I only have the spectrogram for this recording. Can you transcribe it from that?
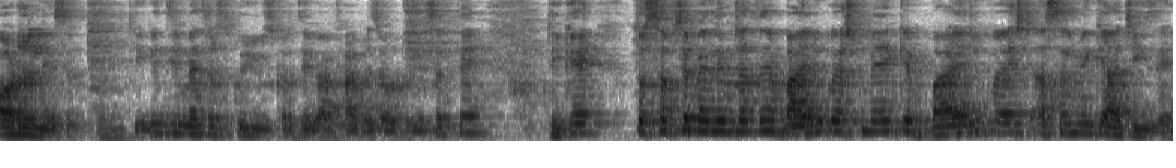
ऑर्डर ले सकते हैं, ठीक है? जिन मेथड्स को यूज़ करते हुए आप फाइबर से ऑर्डर ले सकते हैं, ठीक है? तो सबसे पहले हम चलते हैं बाय रिक्वेस्ट में कि बाय रिक्वेस्ट असल में क्या चीज़ है।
